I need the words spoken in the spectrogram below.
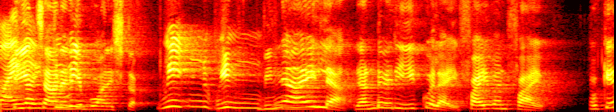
I like beach ആണ് to എനിക്ക്. പോവാൻ ഇഷ്ടം. പിന്നെ ആയില്ല. രണ്ടുപേരും ഈക്വൽ ആയി. Five and five okay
